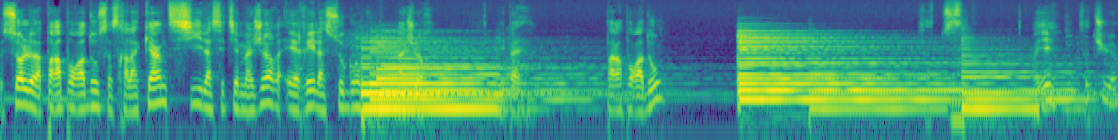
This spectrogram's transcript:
Sol par rapport à Do, ça sera la quinte. Si la septième majeure et Ré la seconde majeure. Et ben, par rapport à Do, vous voyez, ça tue. Hein.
